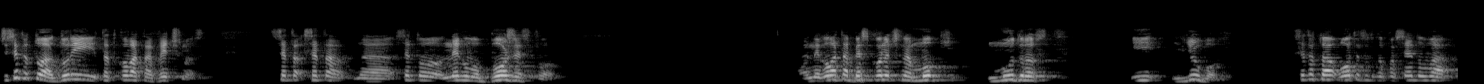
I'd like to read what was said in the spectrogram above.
Че сето тоа, дури и татковата вечност, сето, сето, сето негово божество, неговата бесконечна мок, мудрост и љубов, сето тоа Отецот го поседува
